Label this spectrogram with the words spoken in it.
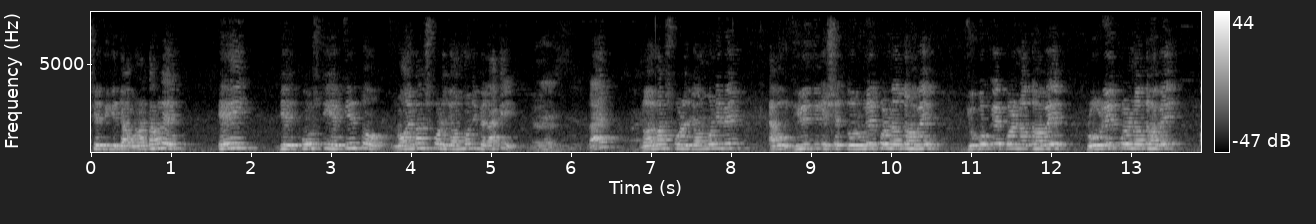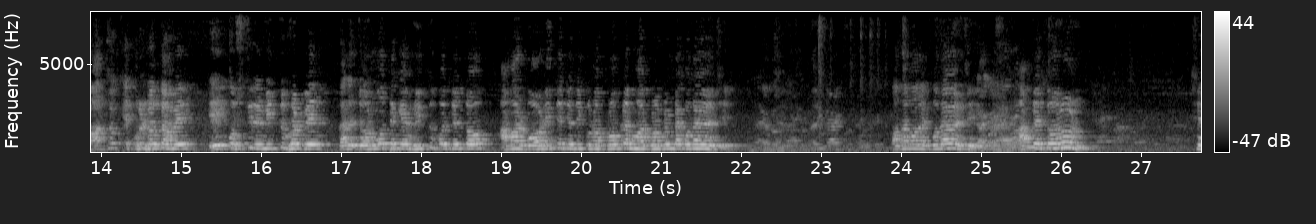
সেদিকে যাব না। তাহলে এই যে কোষটি এটি তো নয় মাস পরে জন্ম নিবে নাকি? রাইট নয় মাস পরে জন্ম নিবে এবং ধীরে ধীরে সে তরুণে পরিণত হবে। যুবকে পরিণত হবে প্রৌঢ়ে পরিণত হবে বার্ধক্যে পরিণত হবে এই কোষ্ঠীর মৃত্যু ঘটবে। তাহলে জন্ম থেকে মৃত্যু পর্যন্ত আমার বডিতে যদি কোনো প্রবলেম হয় প্রবলেমটা কোথায় হয়েছে? কথা বলেন কোথায় হয়েছে? আপনি তরুণ সে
